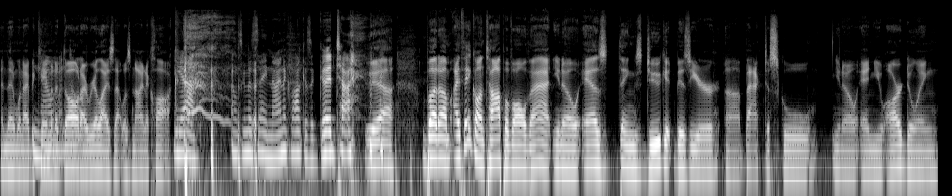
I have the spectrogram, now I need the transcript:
And then when I became Now an adult, adult. I realized that was nine o'clock. yeah. I was gonna say nine o'clock is a good time. yeah. But um, I think on top of all that, you know, as things do get busier uh, back to school, you know, and you are doing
